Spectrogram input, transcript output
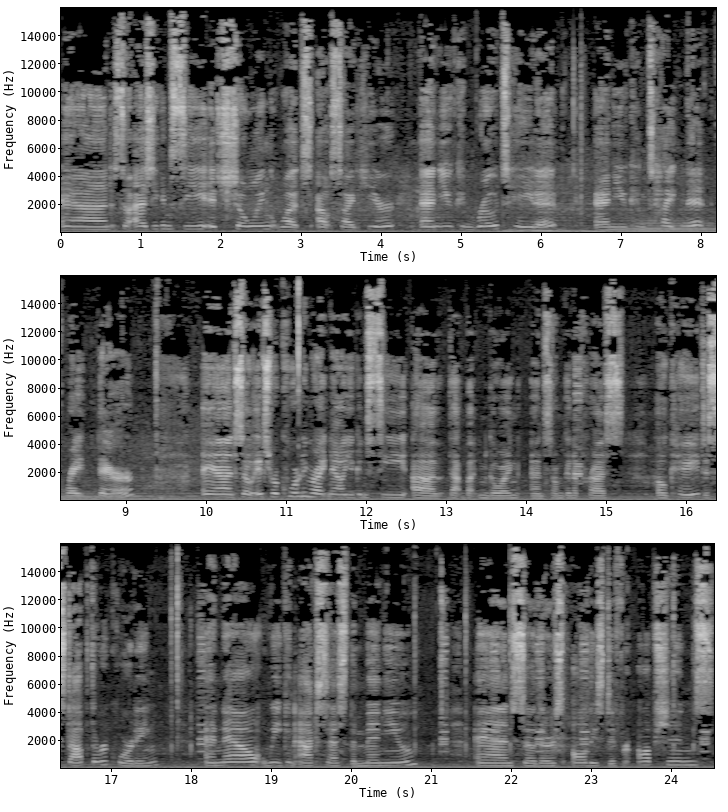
And so as you can see, it's showing what's outside here and you can rotate it and you can tighten it right there. And so it's recording right now. You can see uh, that button going. And so I'm gonna press okay to stop the recording. And now we can access the menu. And so there's all these different options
